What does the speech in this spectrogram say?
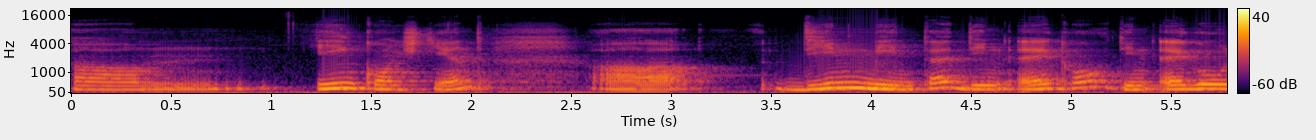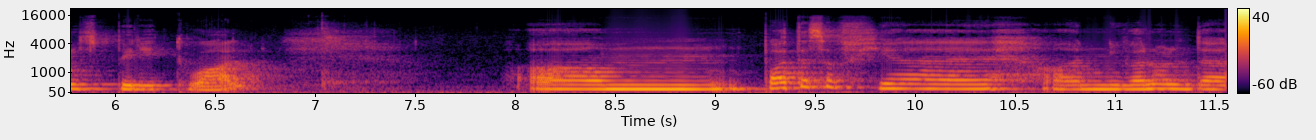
uh, inconștient, uh, din minte, din ego, din ego-ul spiritual, um, poate să fie uh, nivelul de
